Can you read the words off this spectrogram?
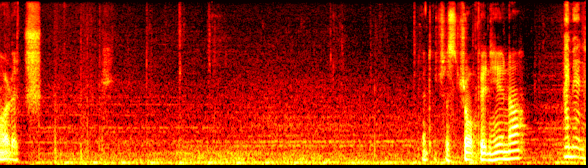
Knowledge. Can I just drop in here now? I'm in.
